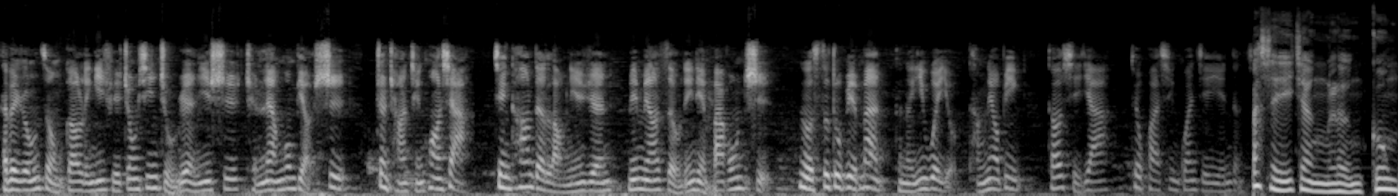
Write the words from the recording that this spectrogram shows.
台北荣总高龄医学中心主任医师陈亮公表示，正常情况下， 健康的老年人每秒走0.8公尺，若速度变慢，可能意味有糖尿病、高血压、退化性关节炎等。 Bác sĩ Trần Lượng Cung,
